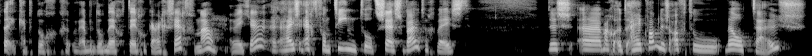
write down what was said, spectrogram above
ik heb het nog, we hebben het nog tegen elkaar gezegd van nou, weet je, eh, hij is echt van tien tot zes buiten geweest. Dus, eh, maar goed, hij kwam dus af en toe wel thuis.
